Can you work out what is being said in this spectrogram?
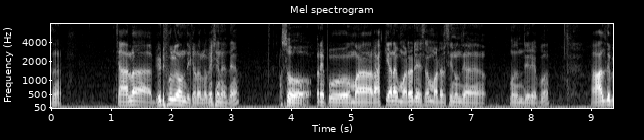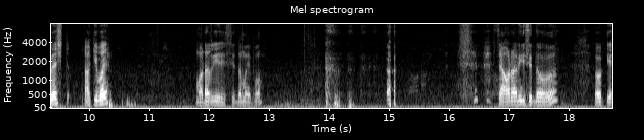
సో చాలా బ్యూటిఫుల్గా ఉంది ఇక్కడ లొకేషన్ అయితే. సో రేపు మా రాఖీ అన్నకు మర్డర్ చేసాం. మర్డర్ సీన్ ఉంది ఉంది రేపు. All the best Rakhi bye. మర్డర్కి సిద్ధమైపో. చావడానికి సిద్ధము ఓకే.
